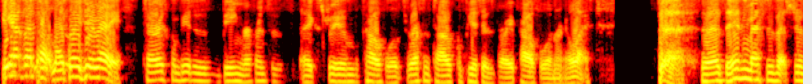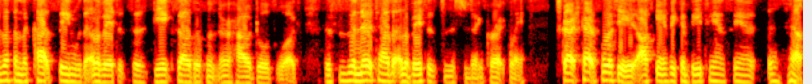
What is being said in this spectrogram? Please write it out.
He has that like way too ready. Terrorist computers being referenced as extremely powerful It's a reference to how a computer is very powerful in real life. There's a hidden message that shows up in the cutscene with the elevator that says DXL doesn't know how doors work. This is a note to how the elevator is positioned incorrectly. Scratch Cat 40 asking if he can be TMC,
